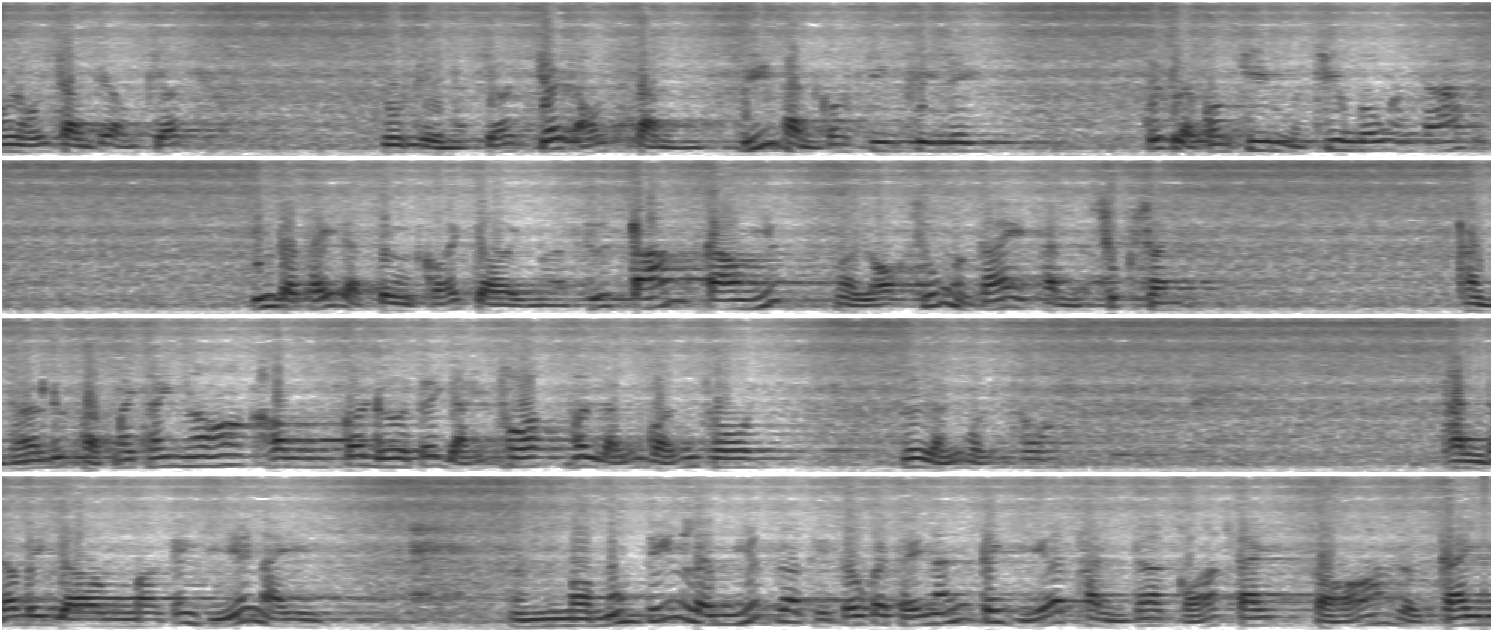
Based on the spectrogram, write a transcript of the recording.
Ông nổi sân cái ông chết. Tu thiền mà chết chết ông sành biến thành con chim phi ly. Tức là con chim mà chuyên môn ăn cá. Chúng ta thấy là từ cõi trời mà thứ tám cao nhất mà lọt xuống một cái thành súc sanh. Thành ra đức phật mới thấy nó không có đưa tới giải thoát, nó lẫn vẫn thôi. Nó lẫn vẫn thôi. Thành ra bây giờ mà cái dĩa này mà muốn tiến lên nhất đó thì tôi có thể nắng cái dĩa thành ra cỏ cây cỏ rồi cây.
